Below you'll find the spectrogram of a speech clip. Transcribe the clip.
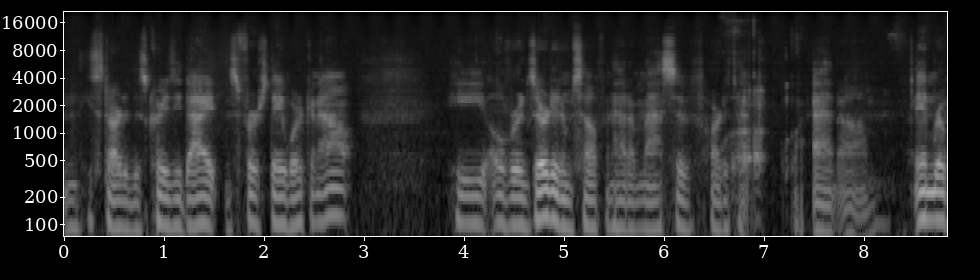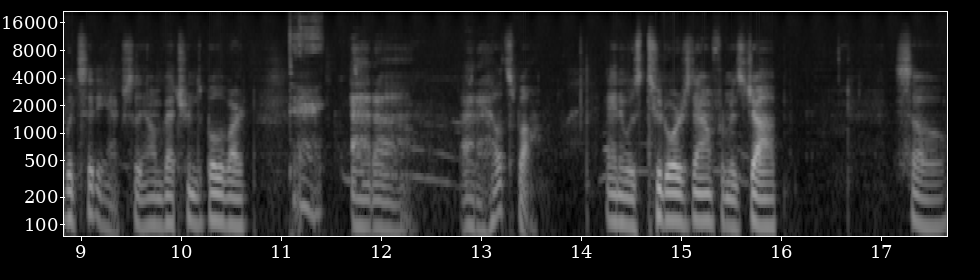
and he started this crazy diet. His first day working out, he overexerted himself and had a massive heart attack at um, in Redwood City, actually on Veterans Boulevard Dang. at a at a health spa, and it was two doors down from his job. So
